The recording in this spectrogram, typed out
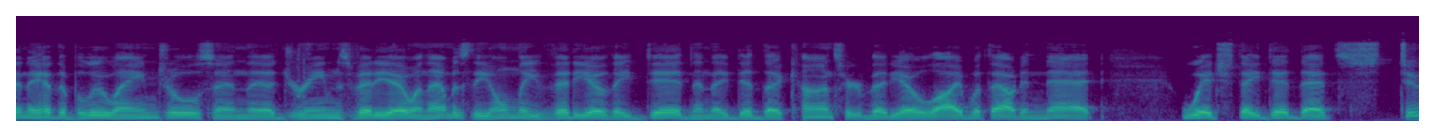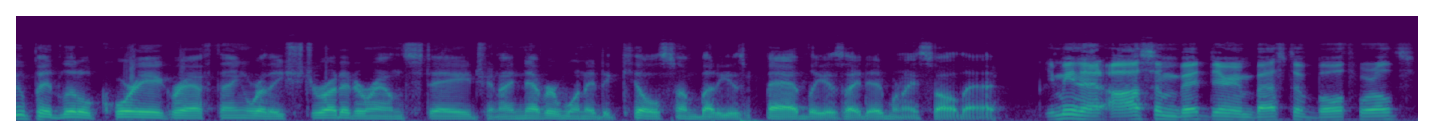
Then they had the Blue Angels and the Dreams video, and that was the only video they did. And then they did the concert video, Live Without a Net, which they did that stupid little choreographed thing where they strutted around stage. And I never wanted to kill somebody as badly as I did when I saw that. You mean that awesome bit during Best of Both Worlds?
